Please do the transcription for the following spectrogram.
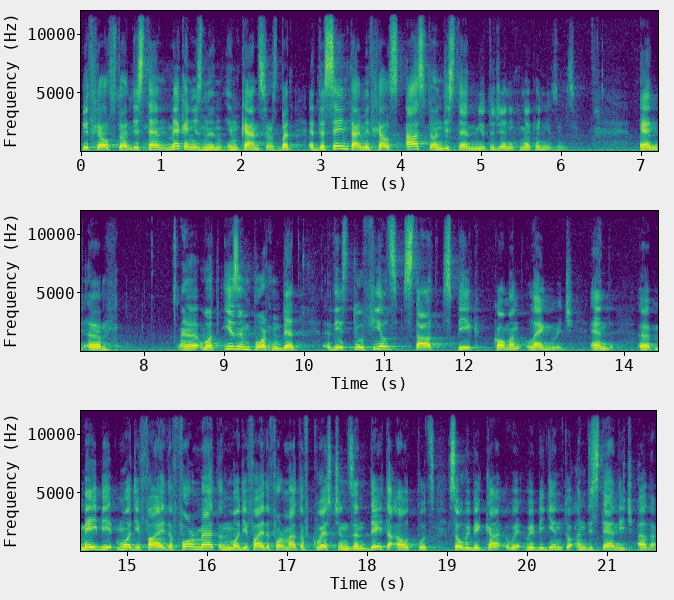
it helps to understand mechanisms in, in, cancers, but at the same time, it helps us to understand mutagenic mechanisms. And um, uh, what is important that these two fields start speak common language. And uh, maybe modify the format and modify the format of questions and data outputs so we, we, we, begin to understand each other.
